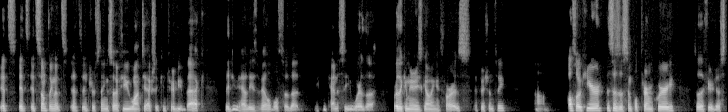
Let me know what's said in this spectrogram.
it's it's it's something that's it's interesting. So if you want to actually contribute back, they do have these available so that you can kind of see where the where the community is going as far as efficiency. Um, also here, this is a simple term query. So if you're just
